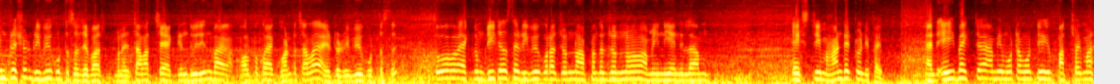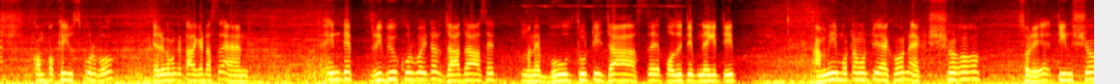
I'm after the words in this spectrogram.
ইমপ্রেশন রিভিউ করতেছে যে মানে চালাচ্ছে একদিন, দুই দিন বা অল্প কয়েক ঘণ্টা চালায়, এটা রিভিউ করতেছে। তো একদম ডিটেলসে রিভিউ করার জন্য, আপনাদের জন্য আমি নিয়ে নিলাম Xtreme hundred twenty five and এই বাইকটা আমি মোটামুটি পাঁচ ছয় মাস কমপক্ষে ইউজ করব। এরকম একটা টার্গেট আছে অ্যান্ড ইনডেপ রিভিউ করব এটার। যা যা আছে মানে ভুল, ত্রুটি, যা আছে পজিটিভ নেগেটিভ আমি মোটামুটি এখন একশো সরি তিনশো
